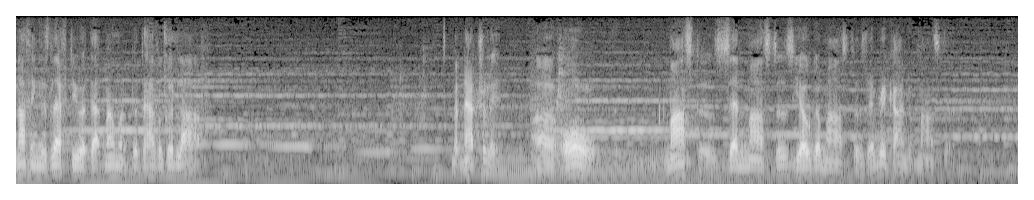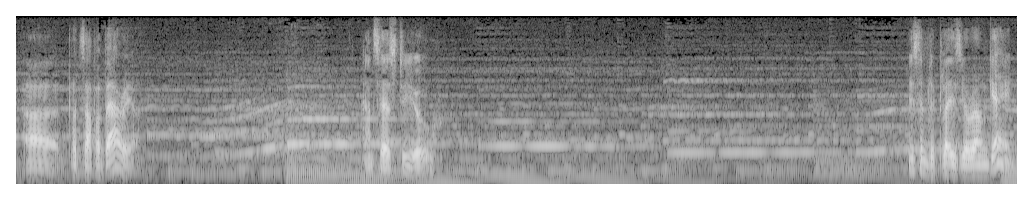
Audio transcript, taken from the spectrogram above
nothing is left to you at that moment but to have a good laugh. But naturally, uh, all masters, Zen masters, yoga masters, every kind of master, uh, puts up a barrier and says to you, He simply plays your own game.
